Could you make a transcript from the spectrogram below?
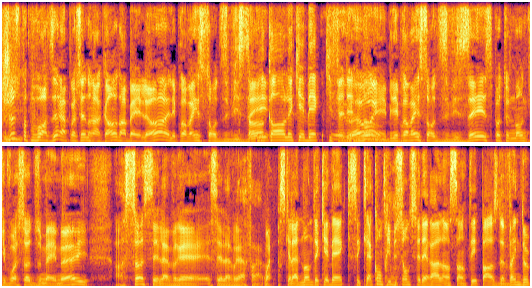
juste pour pouvoir dire à la prochaine rencontre ah ben là les provinces sont divisées encore le Québec qui fait des demandes. ouais, puis les provinces sont divisées, c'est pas tout le monde qui voit ça du même œil. Ah ça c'est la vraie c'est la vraie affaire. Ouais, parce que la demande de Québec, c'est que la contribution du fédéral en santé passe de 22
